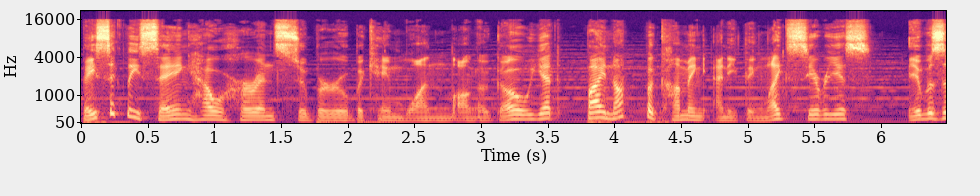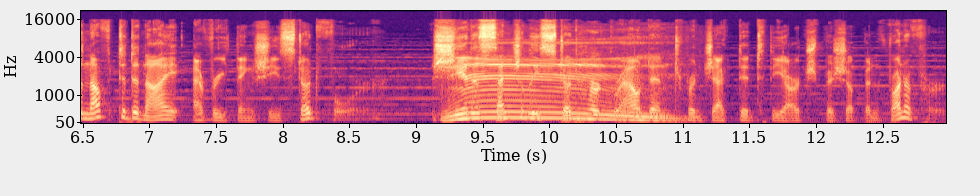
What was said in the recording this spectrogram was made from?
basically saying how her and Subaru became one long ago, yet by not becoming anything like Sirius, it was enough to deny everything she stood for. She had essentially stood her ground and Mm. rejected the Archbishop in front of her.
